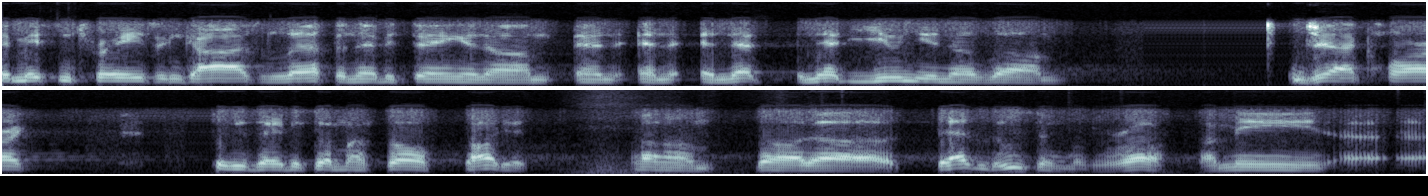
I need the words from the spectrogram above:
they made some trades and guys left and everything, and um, and and and that and that union of um Jack Clark, Chili Davis, and myself started. Um, but uh, that losing was rough. I mean, uh,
